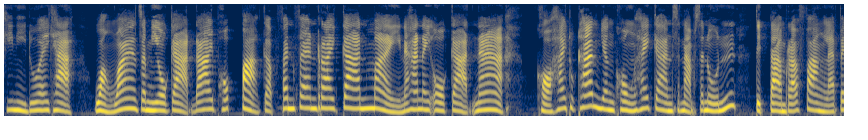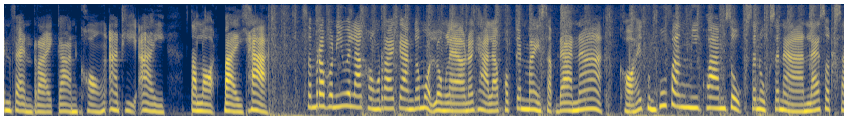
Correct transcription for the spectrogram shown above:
ที่นี้ด้วยค่ะ หวังว่าจะมีโอกาสได้พบปากกับแฟนๆ รายการใหม่นะคะในโอกาสหน้า ขอให้ทุกท่านยังคงให้การสนับสนุน ติดตามรับฟังและเป็นแฟนรายการของ RTI ตลอดไปค่ะสำหรับวันนี้เวลาของรายการก็หมดลงแล้วนะคะ แล้วพบกันใหม่สัปดาห์หน้า ขอให้คุณผู้ฟังมีความสุขสนุกสนานและสดใส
